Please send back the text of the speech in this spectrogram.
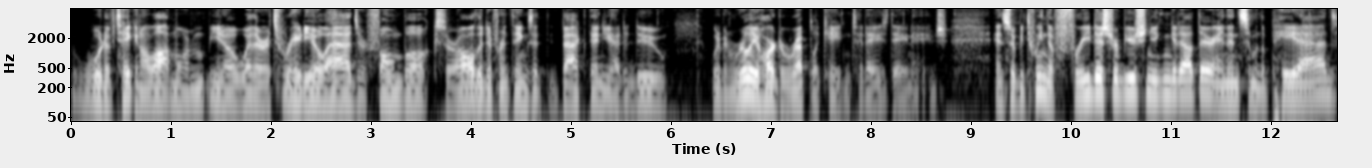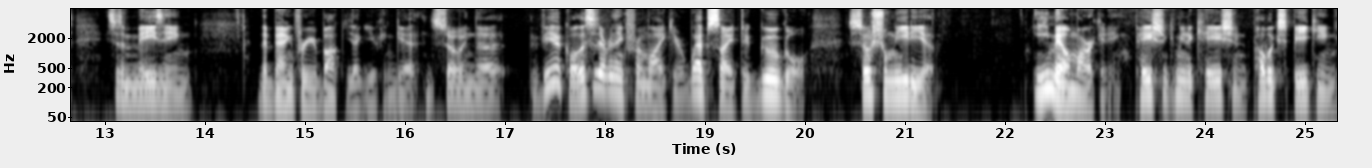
would have taken a lot more, you know, whether it's radio ads or phone books or all the different things that back then you had to do would have been really hard to replicate in today's day and age. And so between the free distribution you can get out there and then some of the paid ads, it's just amazing the bang for your buck that you can get. And so in the vehicle, this is everything from like your website to Google, social media, email marketing, patient communication, public speaking,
